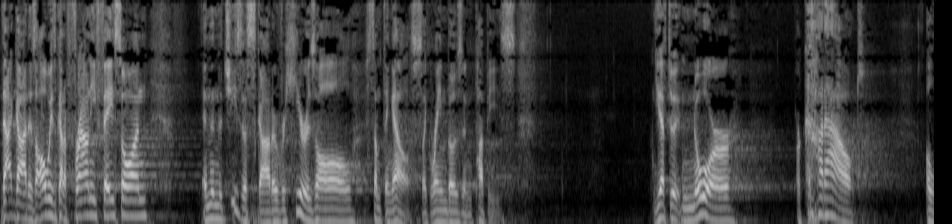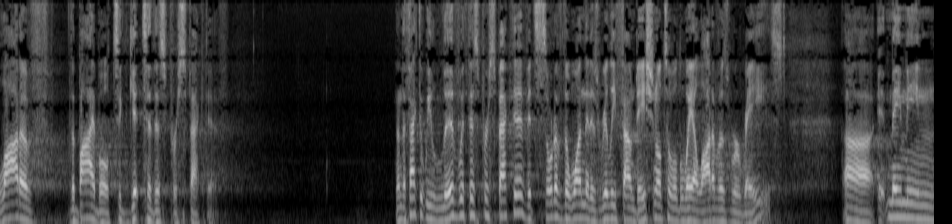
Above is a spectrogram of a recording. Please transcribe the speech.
that God has always got a frowny face on. And then the Jesus God over here is all something else, like rainbows and puppies. You have to ignore or cut out a lot of the Bible to get to this perspective. And the fact that we live with this perspective, it's sort of the one that is really foundational to the way a lot of us were raised. Uh, it may mean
